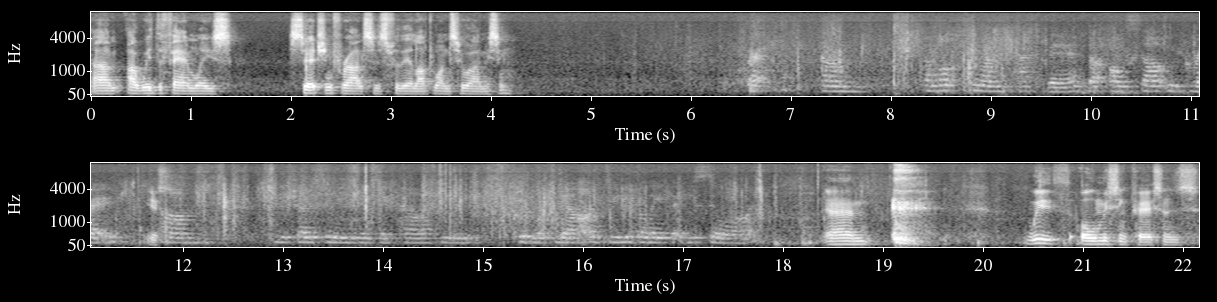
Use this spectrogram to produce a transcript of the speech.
um, are with the families searching for answers for their loved ones who are missing. Right. Um, a lot to unpack there, but I'll start with Greg. Yes. You showed us images of how he could look now. Do you believe that he's still alive? Um, with all missing persons,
